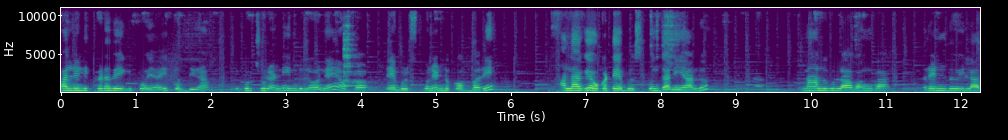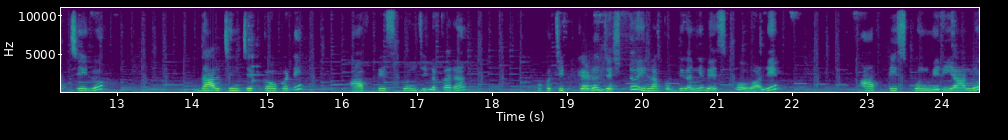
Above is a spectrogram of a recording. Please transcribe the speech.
పల్లీలు ఇక్కడ వేగిపోయాయి కొద్దిగా. ఇప్పుడు చూడండి ఇందులోనే ఒక టేబుల్ స్పూన్ ఎండు కొబ్బరి అలాగే ఒక టేబుల్ స్పూన్ ధనియాలు నాలుగు లవంగా రెండు ఇలాచీలు దాల్చిన చెక్క ఒకటి హాఫ్ టీ స్పూన్ జీలకర్ర ఒక చిట్కేడు జస్ట్ ఇలా కొద్దిగా వేసుకోవాలి. హాఫ్ టీ స్పూన్ మిరియాలు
